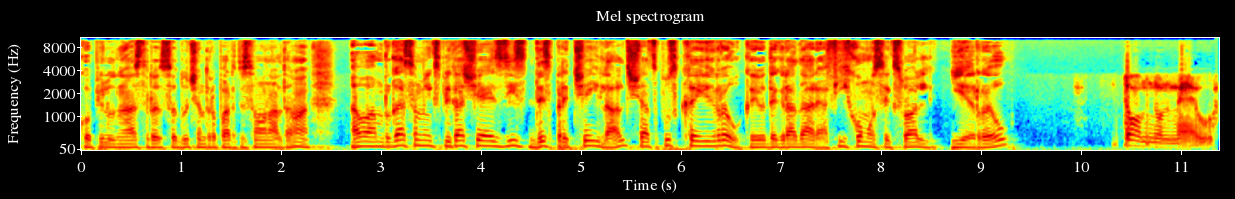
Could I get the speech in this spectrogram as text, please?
copilul dumneavoastră să duce într-o parte sau în alta. Nu, am rugat să-mi explicați și ai zis despre ceilalți și ați spus că e rău, că e o degradare. A fi homosexual e rău? Domnul meu,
